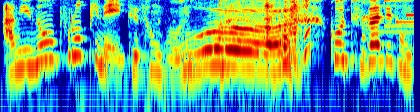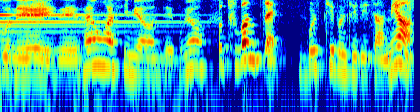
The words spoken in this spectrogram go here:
아미노 프로피네이트 성분 그 두 가지 성분을 이제 사용하시면 되고요. 또두 번째 음. 꿀팁을 드리자면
